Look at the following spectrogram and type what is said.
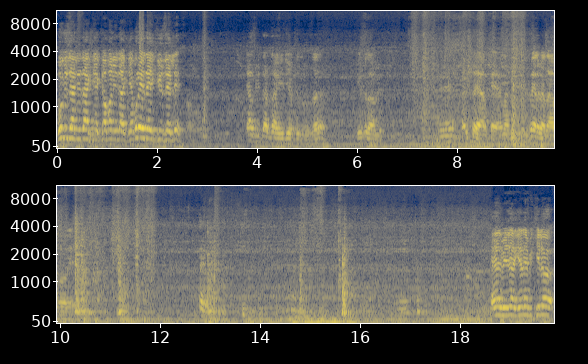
Bu güzel lidakiye, kaba lidakiye. Buraya da 250. Yaz bir tane daha gidiyor kızımıza. Getir abi. Ben şuraya arkaya hemen. Ver ver abi orayı. Evet. Evet beyler gene 1 kilo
